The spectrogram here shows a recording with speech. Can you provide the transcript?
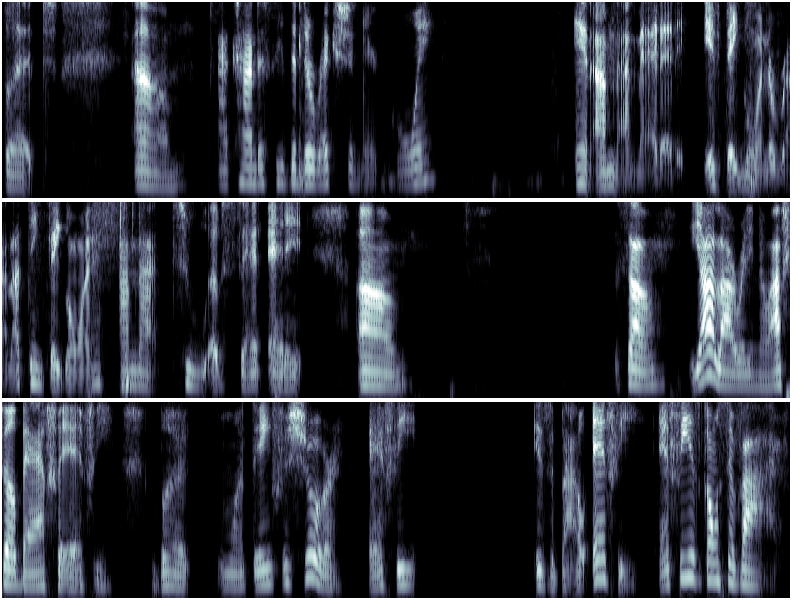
but um, I kind of see the direction they're going and I'm not mad at it if they going around. I think they going. I'm not too upset at it. Um so y'all already know I felt bad for Effie, but one thing for sure, Effie is about Effie. Effie is gonna survive.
